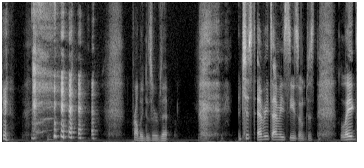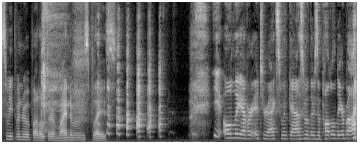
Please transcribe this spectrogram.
Probably deserves it. Just every time he sees him, just leg sweep into a puddle to remind him of his place. he only ever interacts with Gaz when there's a puddle nearby.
